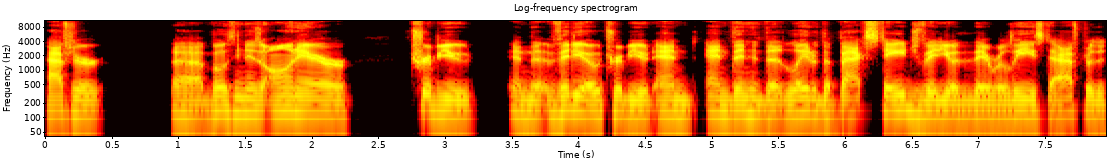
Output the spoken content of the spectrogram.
after uh, both in his on air tribute and the video tribute, and and then the later the backstage video that they released after the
